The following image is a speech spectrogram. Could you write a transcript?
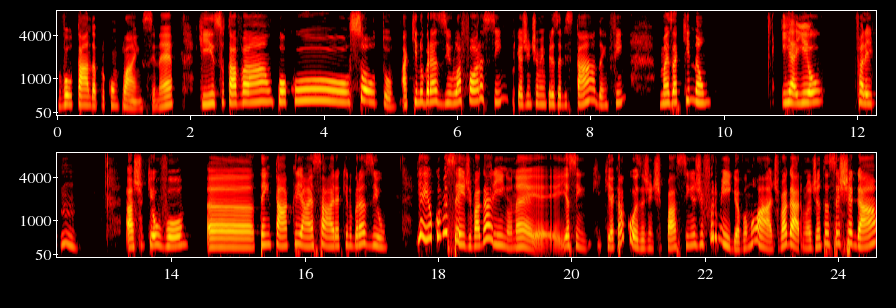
voltada para o compliance, né? Que isso estava um pouco solto aqui no Brasil, lá fora sim, porque a gente é uma empresa listada, enfim, mas aqui não. E aí eu falei, hum, acho que eu vou uh, tentar criar essa área aqui no Brasil. E aí eu comecei devagarinho, né? E assim, que, que, é aquela coisa, gente, passinhos de formiga, vamos lá, devagar. Não adianta você chegar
